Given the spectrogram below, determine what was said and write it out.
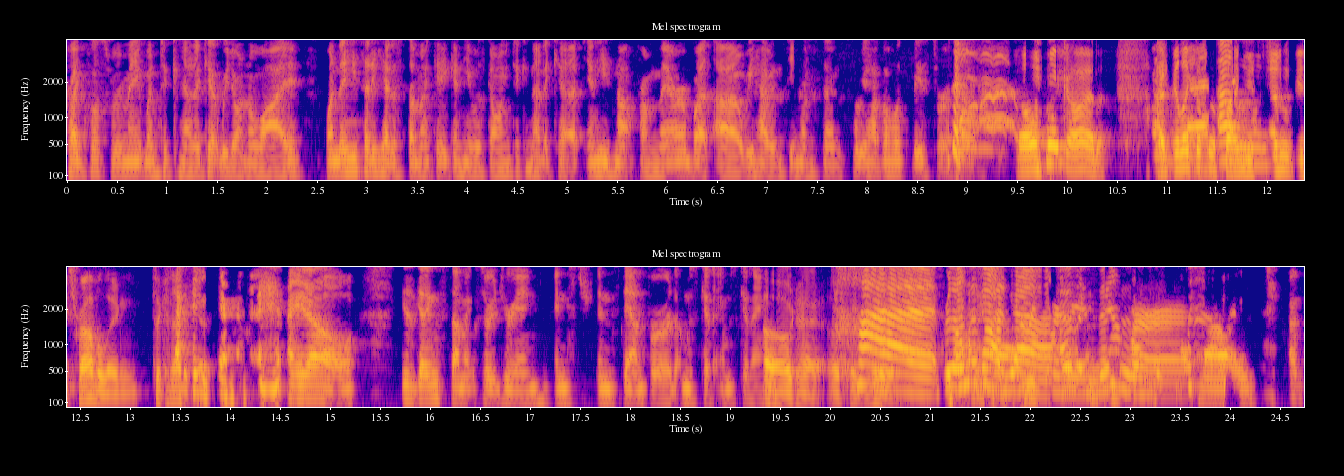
Craigslist roommate went to Connecticut. We don't know why. One day he said he had a stomach ache and he was going to Connecticut, and he's not from there, but uh, we haven't seen him since, so we have the whole space to ourselves. Oh my god. I feel like that's a sign you Um, shouldn't be traveling to Connecticut. I know. He's getting stomach surgery in, in in Stamford. I'm just kidding. I'm just kidding. Oh, okay. I was thinking, wait. Hi. For Oh those my of you God, that yeah. don't I was know, like, this is- Denver. Yeah, I'm,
